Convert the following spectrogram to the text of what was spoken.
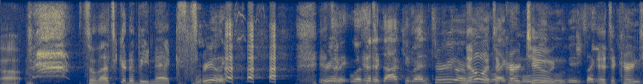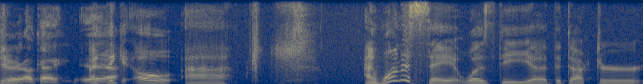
Uh, so that's going to be next. really It's a- really was it a, documentary or No, it's it a like movie cartoon. movie? it's like It's a cartoon. future- okay I think. Oh, uh, I want to say it was the uh, the Doctor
